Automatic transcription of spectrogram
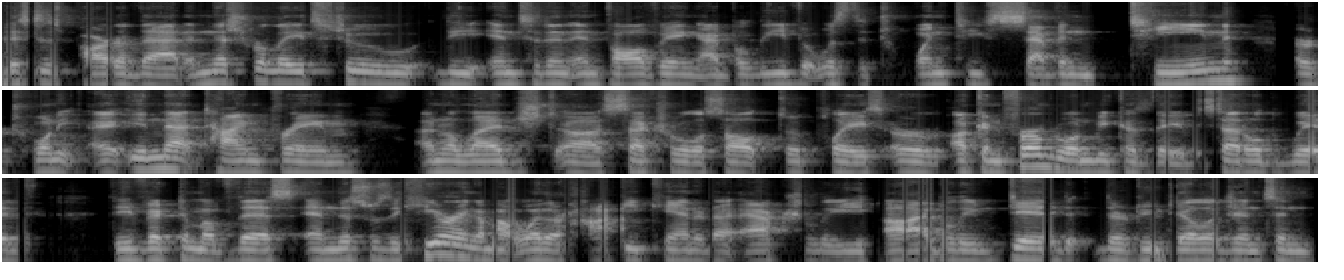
this is part of that. And this relates to the incident involving, I believe it was the 2017 or 20 uh, in that time frame an alleged uh, sexual assault took place or a confirmed one because they've settled with the victim of this and this was a hearing about whether hockey canada actually uh, i believe did their due diligence and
